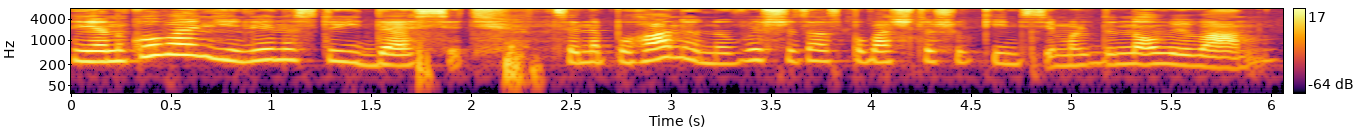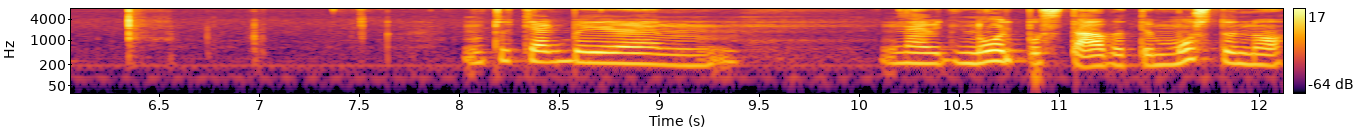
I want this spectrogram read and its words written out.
Янкова Ангеліна стоїть 10. Це непогано, але ви ще зараз побачите, що в кінці Мардинов Іван. Ну тут якби ем, навіть 0 поставити можна,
